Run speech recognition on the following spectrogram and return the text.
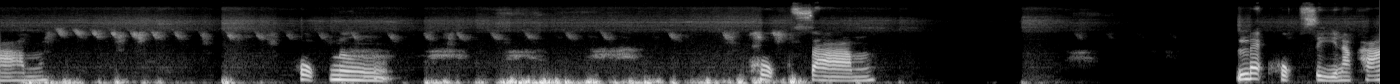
ามหกหนึ่งหหกสาม และหกสี่นะคะ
